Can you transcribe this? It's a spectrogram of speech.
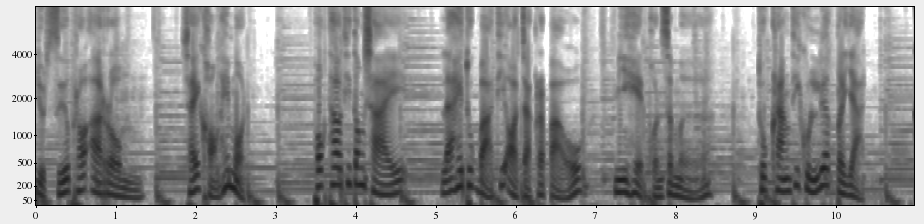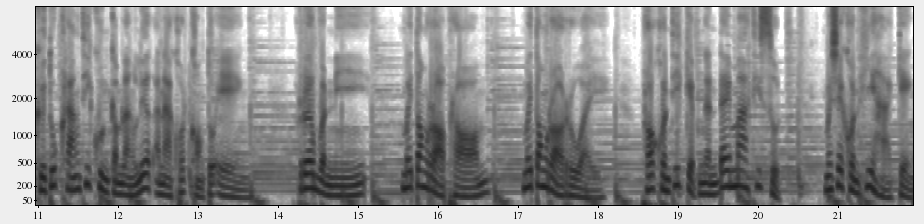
หยุดซื้อเพราะอารมณ์ ใช้ของให้หมด พกเท่าที่ต้องใช้ และให้ทุกบาทที่ออกจากกระเป๋า มีเหตุผลเสมอ ทุกครั้งที่คุณเลือกประหยัด คือทุกครั้งที่คุณกำลังเลือกอนาคตของตัวเอง เริ่มวันนี้ไม่ต้องรอพร้อม ไม่ต้องรอรวย ราะคนที่เก็บเงินได้มากที่สุด ไม่ใช่คนที่หาเก่ง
